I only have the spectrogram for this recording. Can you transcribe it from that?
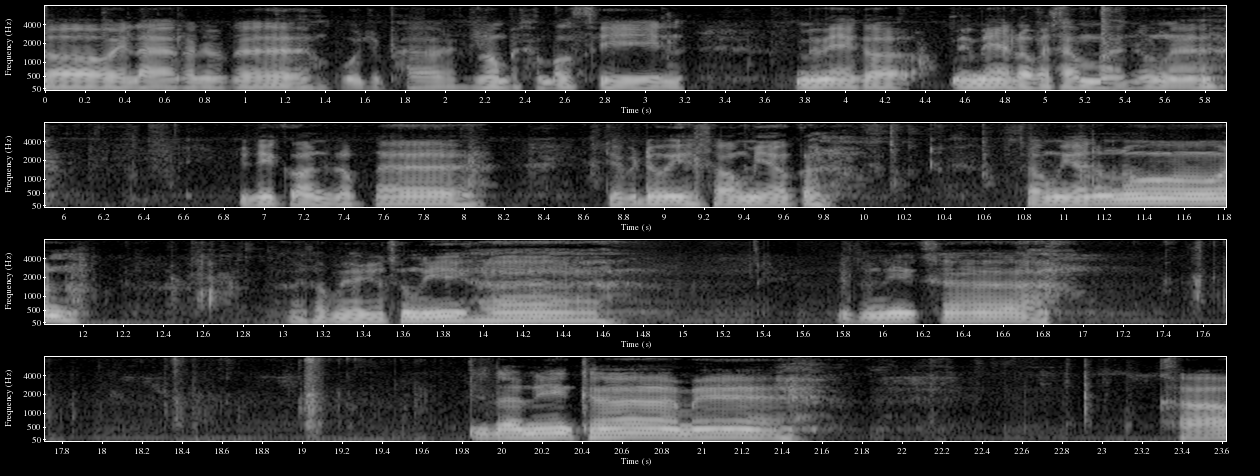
รอเวลากันเด้อปู่จะพาน้องไปทำวัคซีนแม่แม่ก็แม่แม่เราไปทำหมันลูกนะ อยู่นี่ก่อนลูกเออเดี๋ยวไปดูอีกสองเมียวก่อนสองเมียวตรงนู้นสองเมียวอยู่ตรงนี้ค่ะอยู่ตรงนี้ค่ะ ด้านนี้ค่ะแม่ ขาว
